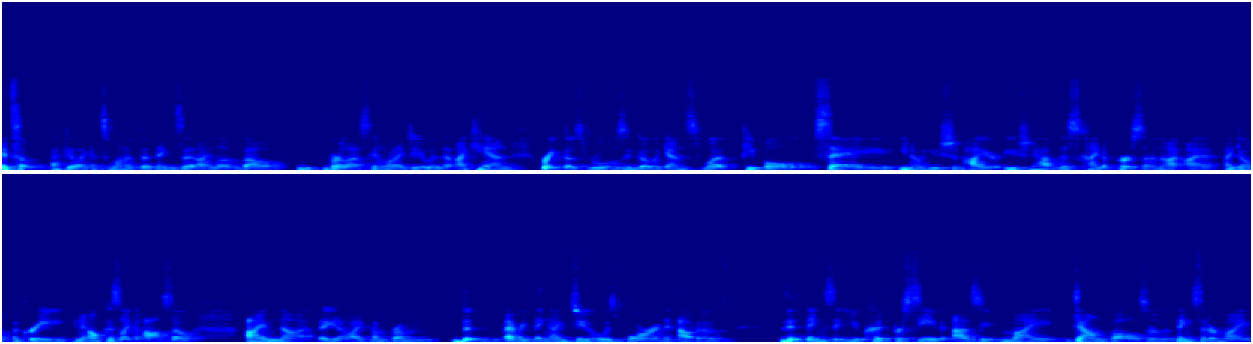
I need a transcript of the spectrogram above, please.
it's a, I feel like it's one of the things that I love about burlesque and what I do, and that I can break those rules and go against what people say. You know, you should hire, you should have this kind of person. I I, I don't agree. You know, because like also, I'm not. You know, I come from the everything I do was born out of the things that you could perceive as my downfalls or the things that are my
